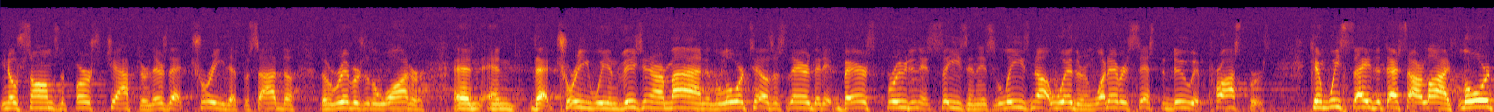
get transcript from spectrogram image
You know, Psalms, the first chapter, there's that tree that's beside the, the rivers of the water. And, and that tree we envision in our mind, and the Lord tells us there that it bears fruit in its season, its leaves not wither, and whatever it says to do, it prospers. Can we say that that's our life? Lord,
